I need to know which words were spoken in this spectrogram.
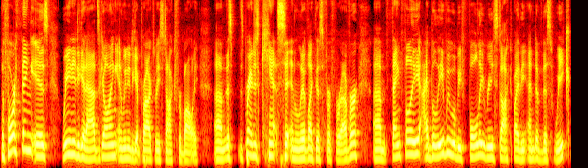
The fourth thing is we need to get ads going and we need to get product restocked for Bali. Um, this, this brand just can't sit and live like this for forever. Um, thankfully, I believe we will be fully restocked by the end of this week.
